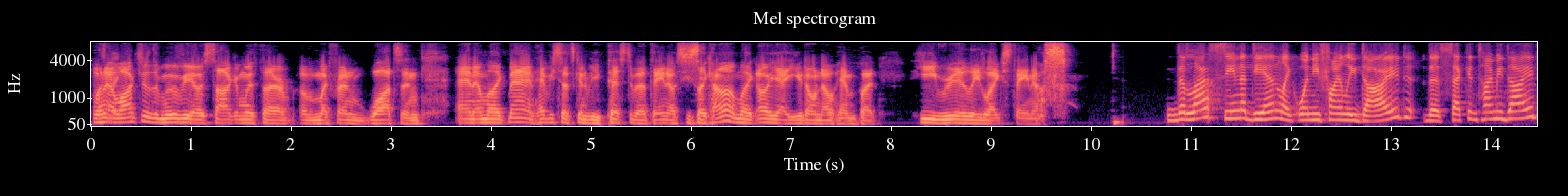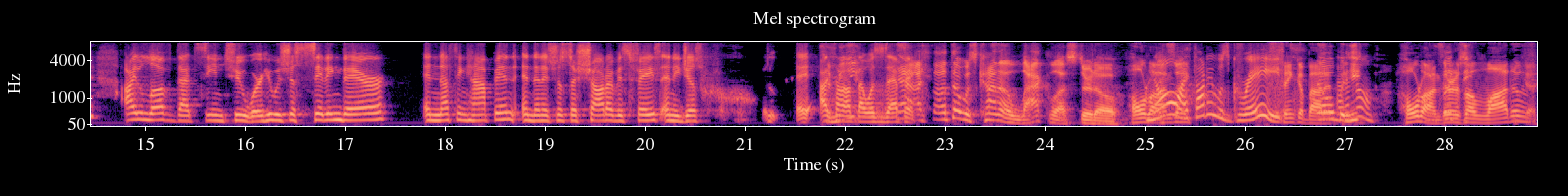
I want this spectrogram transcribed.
when I walked into the movie, I was talking with uh, uh, my friend Watson, and I'm like, "Man, Heavyset's gonna be pissed about Thanos." He's like, "Huh?" I'm like, "Oh yeah, you don't know him, but he really likes Thanos." the last scene at the end, like when he finally died, the second time he died, I loved that scene too, where he was just sitting there and nothing happened, and then it's just a shot of his face, and he just. I I thought me- that was epic. Yeah, I thought that was kind of lackluster though. Hold on. no, I thought it was great. Think about No, it. but he. know. Hold on. There's a lot of Okay,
